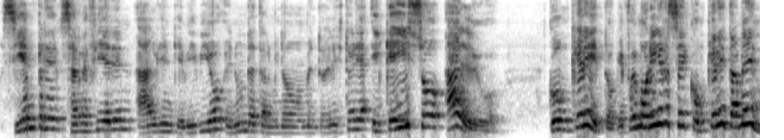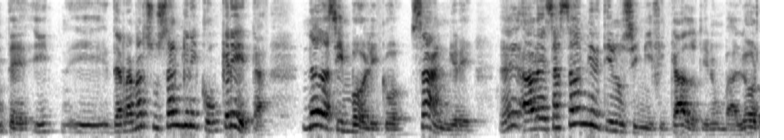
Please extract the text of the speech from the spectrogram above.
siempre se refieren a alguien que vivió en un determinado momento de la historia y que hizo algo concreto, que fue morirse concretamente y, derramar su sangre concreta, nada simbólico, sangre. ¿eh? Ahora esa sangre tiene un significado, tiene un valor,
